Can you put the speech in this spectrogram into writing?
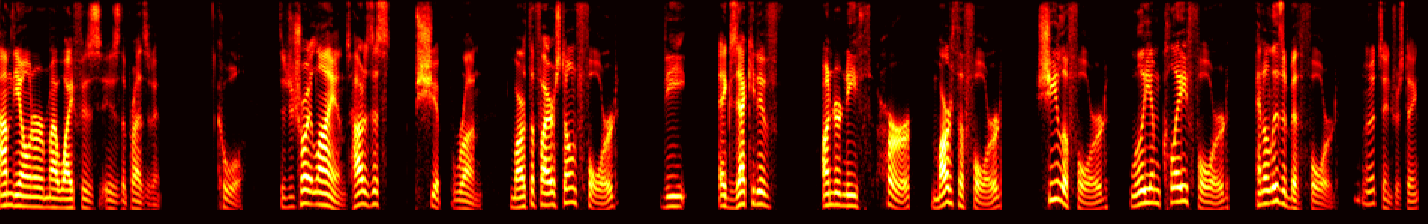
I'm the owner, my wife is, is the president. Cool. The Detroit Lions, how does this ship run? Martha Firestone Ford, the executive underneath her, Martha Ford, Sheila Ford, William Clay Ford, and Elizabeth Ford. That's interesting.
